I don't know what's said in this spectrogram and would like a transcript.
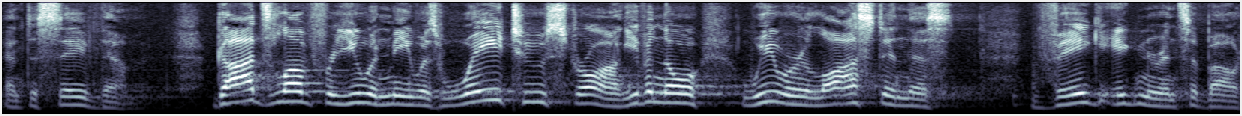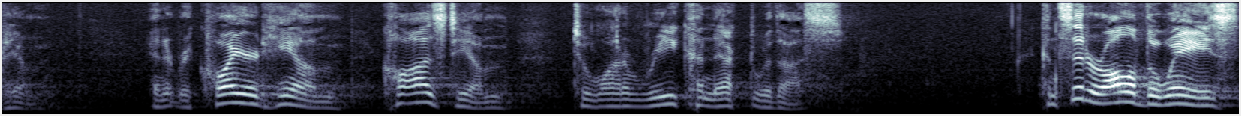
and to save them. God's love for you and me was way too strong, even though we were lost in this vague ignorance about him. And it required him, caused him to want to reconnect with us. Consider all of the ways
